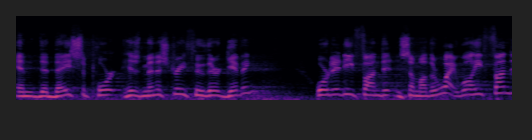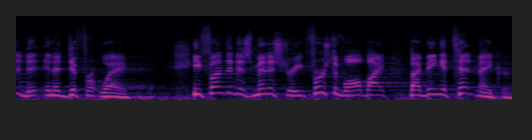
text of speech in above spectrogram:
and did they support his ministry through their giving? Or did he fund it in some other way? Well, he funded it in a different way. He funded his ministry, first of all, by, by being a tent maker.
